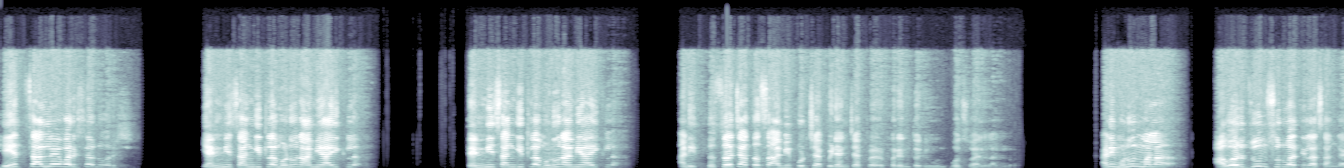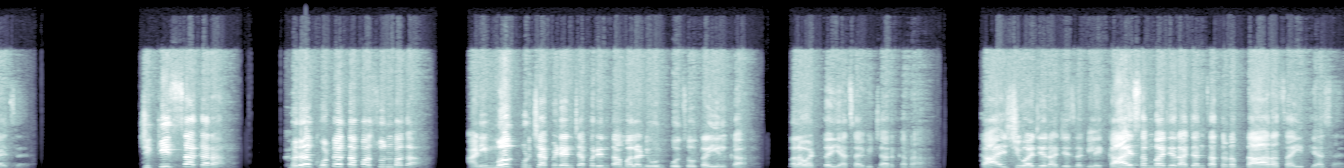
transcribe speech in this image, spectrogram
हेच चाललंय वर्षानुवर्ष. यांनी सांगितलं म्हणून आम्ही ऐकलं. त्यांनी सांगितलं म्हणून आम्ही ऐकलं. आणि तसंच्या तसं आम्ही पुढच्या पिढ्यांच्या पर्यंत लिहून पोचवायला लागलो. आणि म्हणून मला आवर्जून सुरुवातीला सांगायचं आहे चिकित्सा करा खरं खोटं तपासून बघा आणि मग पुढच्या पिढ्यांच्या पर्यंत आम्हाला नेऊन पोहोचवता येईल का? मला वाटतं याचा विचार करा. काय शिवाजीराजे जगले? काय संभाजीराजांचा तडपदार असा इतिहास आहे?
